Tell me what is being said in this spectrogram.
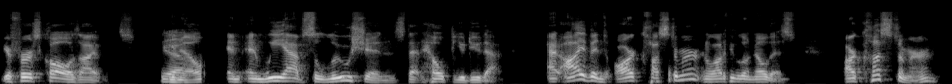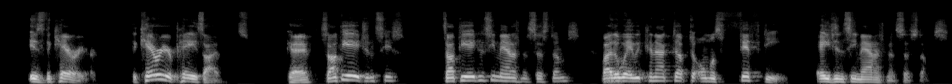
your first call is Ivans. Yeah. You know, and and we have solutions that help you do that. At Ivans, our customer, and a lot of people don't know this, our customer is the carrier. The carrier pays Ivans. Okay. It's not the agencies. It's not the agency management systems. By the way, we connect up to almost 50 agency management systems.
